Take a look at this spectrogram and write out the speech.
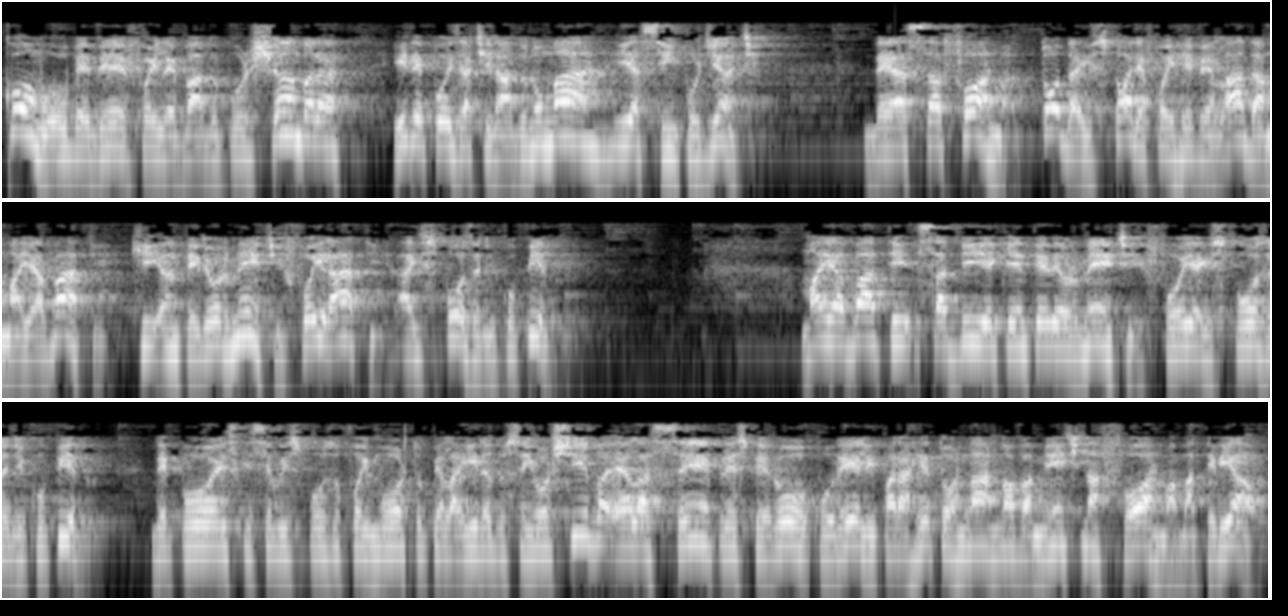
como o bebê foi levado por Shambara e depois atirado no mar e assim por diante. Dessa forma, toda a história foi revelada a Mayavati, que anteriormente foi Rati, a esposa de Cupido. Mayavati sabia que anteriormente foi a esposa de Cupido. Depois que seu esposo foi morto pela ira do Senhor Shiva, ela sempre esperou por ele para retornar novamente na forma material.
